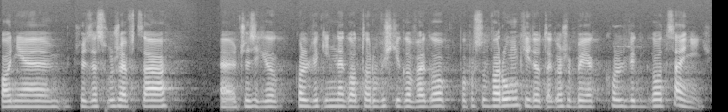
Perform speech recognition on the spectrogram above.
konie czy ze Służewca, e, czy z jakiegokolwiek innego toru wyścigowego, po prostu warunki do tego, żeby jakkolwiek go ocenić.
